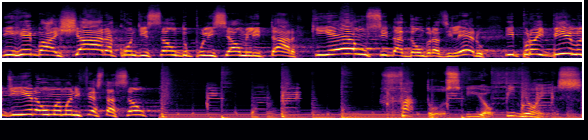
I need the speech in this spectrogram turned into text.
e rebaixar a condição do policial militar, que é um cidadão brasileiro, e proibi-lo de ir a uma manifestação? Fatos e opiniões.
